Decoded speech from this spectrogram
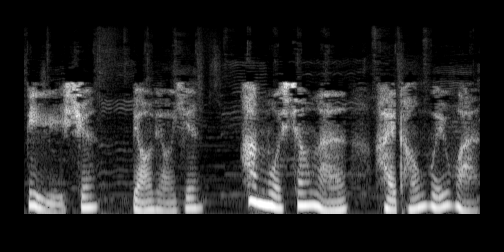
碧雨轩，寥寥烟。翰墨香兰，海棠委婉。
